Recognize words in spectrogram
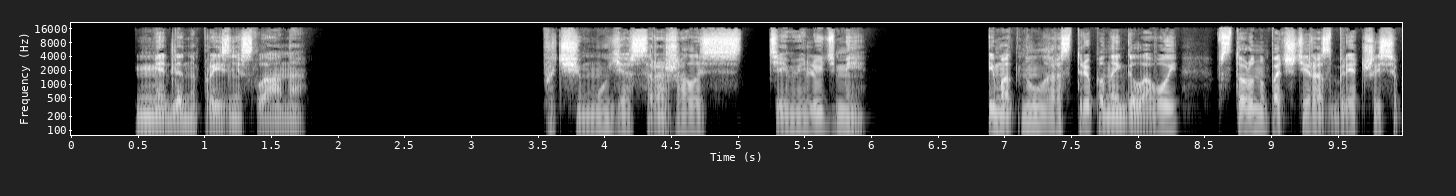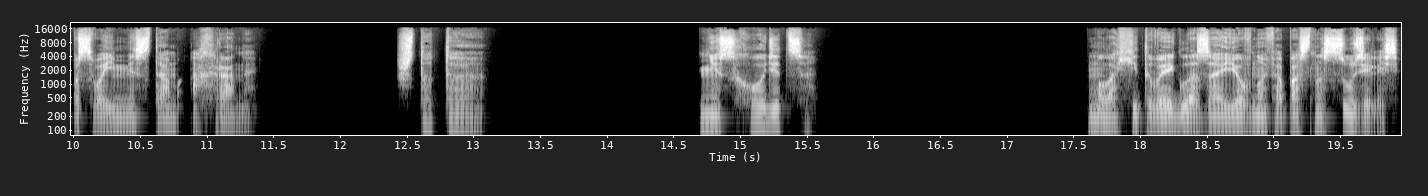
— медленно произнесла она, «почему я сражалась с теми людьми?» И мотнула растрепанной головой в сторону почти разбредшейся по своим местам охраны. «Что-то не сходится?» Малахитовые глаза ее вновь опасно сузились,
